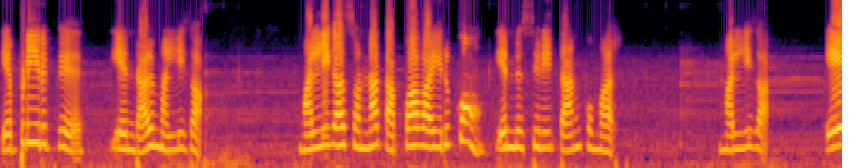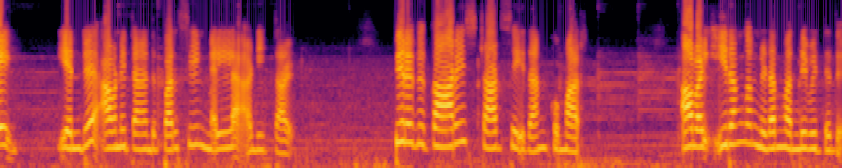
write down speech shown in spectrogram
எப்படி இருக்கு? என்றாள் மல்லிகா. மல்லிகா சொன்னா தப்பாவா இருக்கும்? என்று சிரித்தான் குமார். மல்லிகா. ஏய்! என்று அவனை தனது பரிசில் மெல்ல அடித்தாள். பிறகு காரை ஸ்டார்ட் செய்தான் குமார். அவள் இறங்கும் இடம் வந்துவிட்டது.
